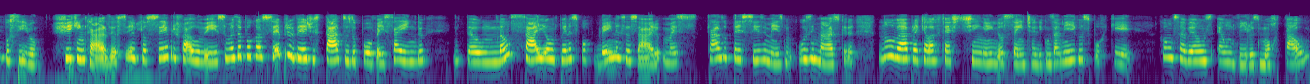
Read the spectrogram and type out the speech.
possível, fique em casa. Eu sei que eu sempre falo isso, mas é porque eu sempre vejo status do povo aí saindo. Então, não saiam apenas for bem necessário, mas caso precise mesmo, use máscara. Não vá para aquela festinha inocente ali com os amigos, porque, como sabemos, é um vírus mortal.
